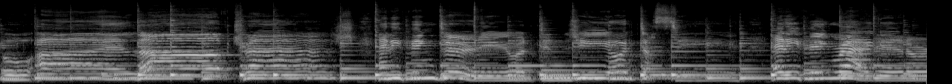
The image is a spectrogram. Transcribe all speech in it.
Oh, I love trash. Anything dirty or dingy or dusty. Anything ragged or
